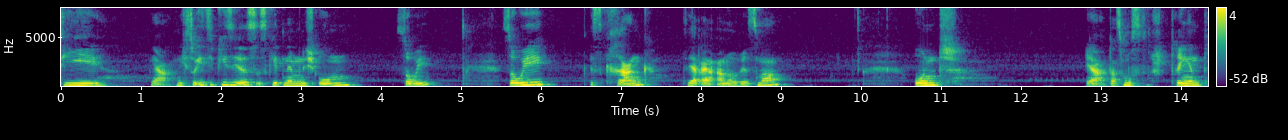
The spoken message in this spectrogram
die ja nicht so easy peasy ist. Es geht nämlich um Zoe. Zoe ist krank. Sie hat ein Aneurysma. Und ja, das muss dringend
